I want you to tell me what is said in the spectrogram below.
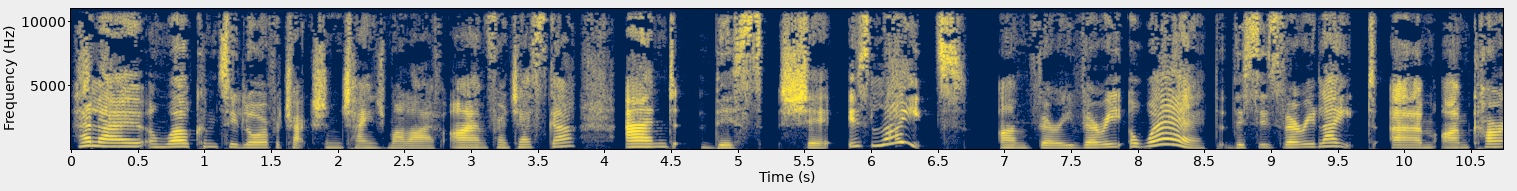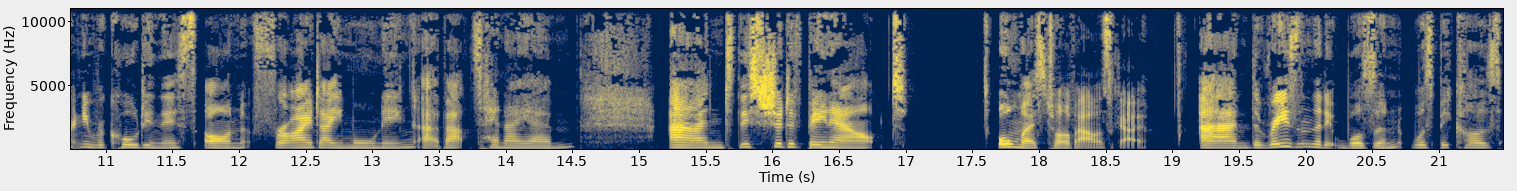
Hello and welcome to Law of Attraction Change My Life. I am Francesca and this shit is late. I'm very, very aware that this is very late. Um, I'm currently recording this on Friday morning at about 10 a.m. and this should have been out almost 12 hours ago. And the reason that it wasn't was because,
